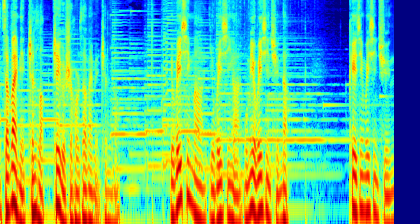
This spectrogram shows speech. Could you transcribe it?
在外面真冷，这个时候在外面真冷。有微信吗？有微信啊，我们有微信群的，可以进微信群。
